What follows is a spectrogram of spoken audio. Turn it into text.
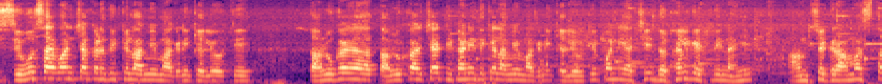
शिवसाहेबांच्याकडे देखील आम्ही मागणी केली होती. तालुका तालुकाच्या ठिकाणी देखील आम्ही मागणी केली होती पण याची दखल घेतली नाही. आमचे ग्रामस्थ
